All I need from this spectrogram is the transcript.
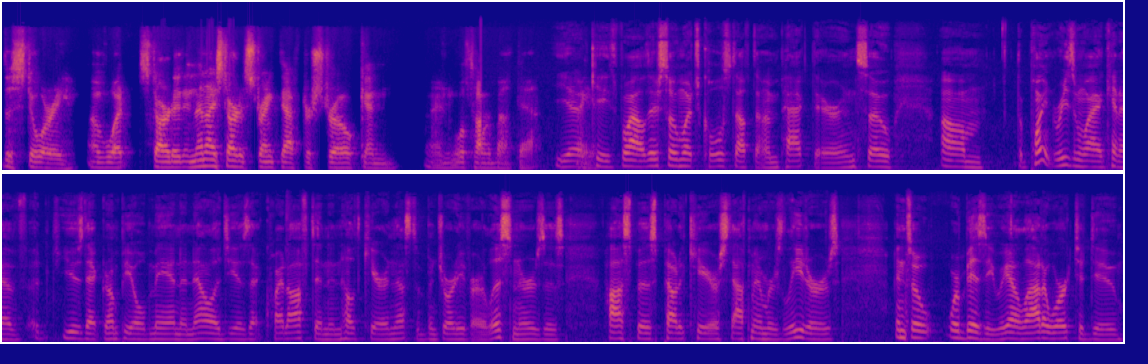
the story of what started. And then I started strength after stroke and and we'll talk about that. Yeah, later. Keith. Wow, there's so much cool stuff to unpack there. And so um, the point reason why I kind of use that grumpy old man analogy is that quite often in healthcare, and that's the majority of our listeners, is hospice, palliative care, staff members, leaders and so we're busy. We got a lot of work to do.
